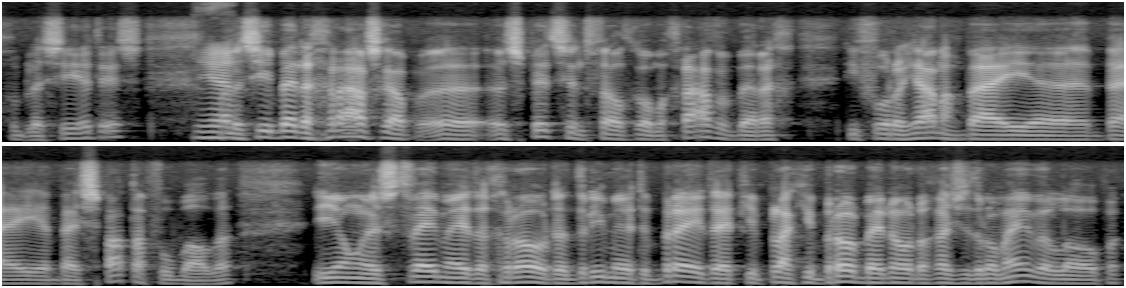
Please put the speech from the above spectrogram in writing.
geblesseerd is. Ja. Maar dan zie je bij de Graafschap een spits in het veld komen, Gravenberg, die vorig jaar nog bij, bij, bij Sparta voetbalde. Die jongen is twee meter groot en drie meter breed. Daar heb je een plakje brood bij nodig als je eromheen wil lopen.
